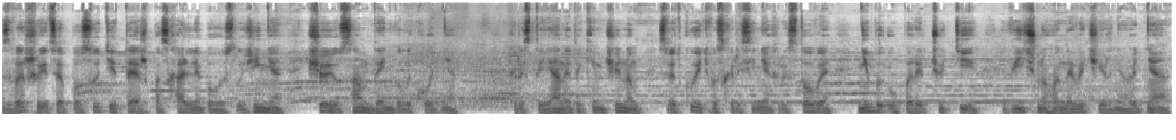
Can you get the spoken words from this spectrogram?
звершується по суті теж пасхальне богослужіння, що й у сам день Великодня. Християни таким чином святкують Воскресіння Христове, ніби у передчутті вічного невечірнього дня,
